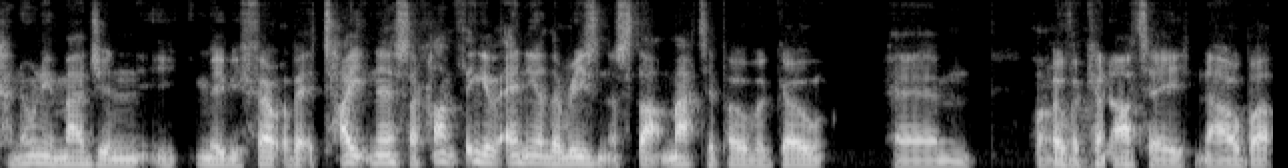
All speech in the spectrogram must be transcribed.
can only imagine he maybe felt a bit of tightness. I can't think of any other reason to start Matip over Go. Um, over Konate now, but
